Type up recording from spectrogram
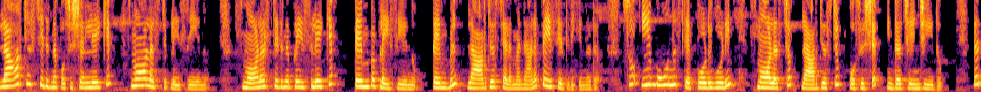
ലാർജസ്റ്റ് ഇരുന്ന പൊസിഷനിലേക്ക് സ്മോളസ്റ്റ് പ്ലേസ് ചെയ്യുന്നു. സ്മോളസ്റ്റ് ഇരുന്ന പ്ലേസിലേക്ക് ടെമ്പ് പ്ലേസ് ചെയ്യുന്നു. ടെമ്പിൾ ലാർജസ്റ്റ് എലമെന്റ് ആണ് പ്ലേസ് ചെയ്തിരിക്കുന്നത്. സോ ഈ മൂന്ന് സ്റ്റെപ്പോടുകൂടി സ്മോളസ്റ്റും ലാർജസ്റ്റും പൊസിഷൻ ഇന്റർചേഞ്ച് ചെയ്തു. Then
